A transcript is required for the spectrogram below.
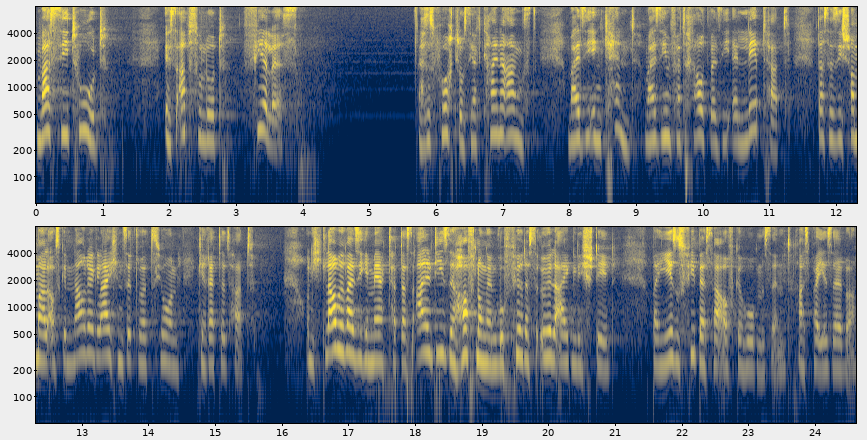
Was sie tut, ist absolut fearless. Es ist furchtlos, sie hat keine Angst, weil sie ihn kennt, weil sie ihm vertraut, weil sie erlebt hat, dass er sie schon mal aus genau der gleichen Situation gerettet hat. Und ich glaube, weil sie gemerkt hat, dass all diese Hoffnungen, wofür das Öl eigentlich steht, bei Jesus viel besser aufgehoben sind als bei ihr selber.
